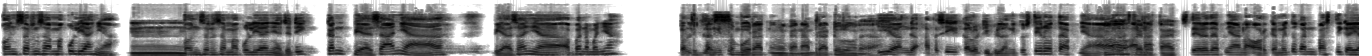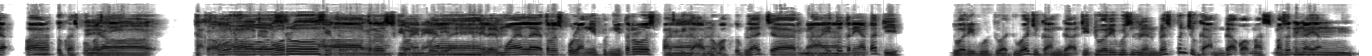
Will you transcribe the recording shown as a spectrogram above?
concern sama kuliahnya, Mm. concern sama kuliahnya. Jadi kan biasanya biasanya apa namanya? Kalau dibilang itu semburat kan, abrat dulu udah. iya enggak apa sih kalau dibilang itu stereotipnya. Ah, kalau anak stereotip. stereotipnya anak orkem itu kan pasti kayak wah tugasmu pasti Iya, gak Gak urus, gak urus gitu. Ah, terus Nilainya kuliah elek. nilaimu elek terus pulangi bengi terus pasti Nah. gak ono waktu belajar. Nah, Nah. itu ternyata di 2022 juga enggak. Di 2019 pun juga enggak kok Mas. Maksudnya kayak Mm.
